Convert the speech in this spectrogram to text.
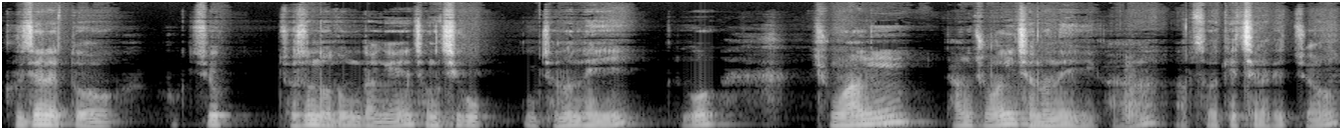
그 전에 또 북측 조선노동당의 정치국 전원회의 그리고 중앙이 당 중앙위 전원회의가 앞서 개최가 됐죠.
